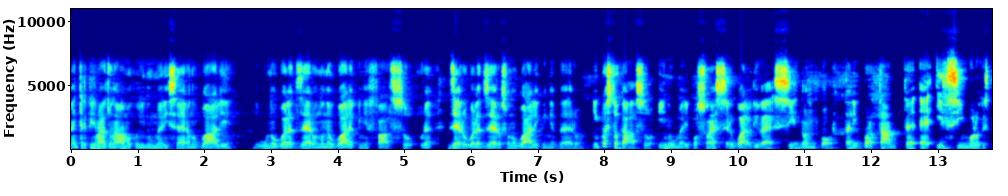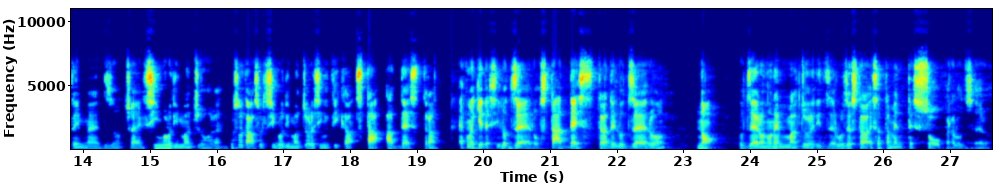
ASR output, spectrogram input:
Mentre prima ragionavamo con i numeri se erano uguali, 1 uguale a 0 non è uguale quindi è falso, oppure 0 uguale a 0 sono uguali quindi è vero. In questo caso i numeri possono essere uguali o diversi, non importa, l'importante è il simbolo che sta in mezzo, cioè il simbolo di maggiore. In questo caso il simbolo di maggiore significa sta a destra. È come chiedersi lo 0 sta a destra dello 0? No, lo 0 non è maggiore di 0, lo 0 sta esattamente sopra lo 0,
